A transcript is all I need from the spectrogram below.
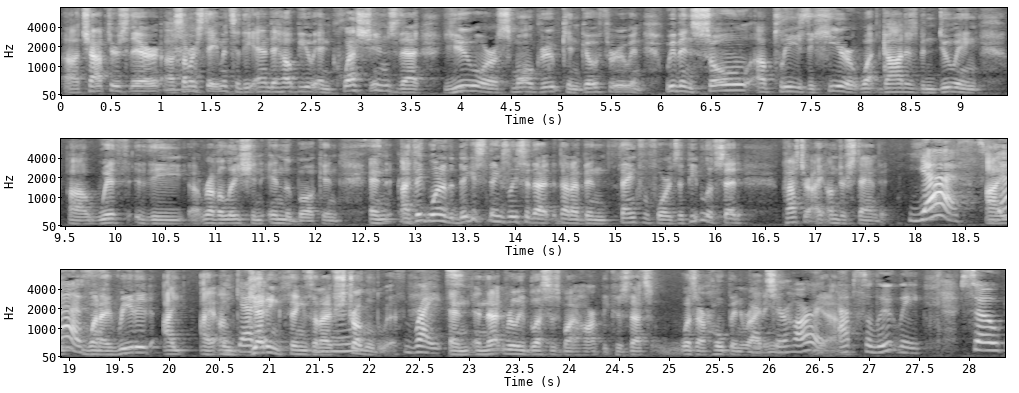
uh, chapters there, uh, summary statements at the end to help you, and questions that you or a small group can go through. And we've been so uh, pleased to hear what God has been doing uh, with the uh, revelation in the book. And and I think one of the biggest things, Lisa, that, that I've been thankful for is that people have said, Pastor, I understand it. Yes. I, yes. When I read it, I, I I'm get getting it. Mm-hmm. things that I've struggled with. Right. And and that really blesses my heart because that's was our hope in writing That's your heart. Yeah. Absolutely. So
